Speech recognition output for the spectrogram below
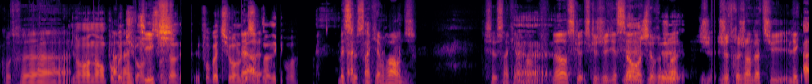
contre. Euh, non, non, pourquoi tu vas enlever son dernier, pourquoi tu enlever son dernier combat? Bah, C'est au cinquième round. C'est au cinquième round. Euh, non, ce que, ce que je veux dire, c'est. Je, je, rejoins, je, je, te rejoins là-dessus. Les, ah.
